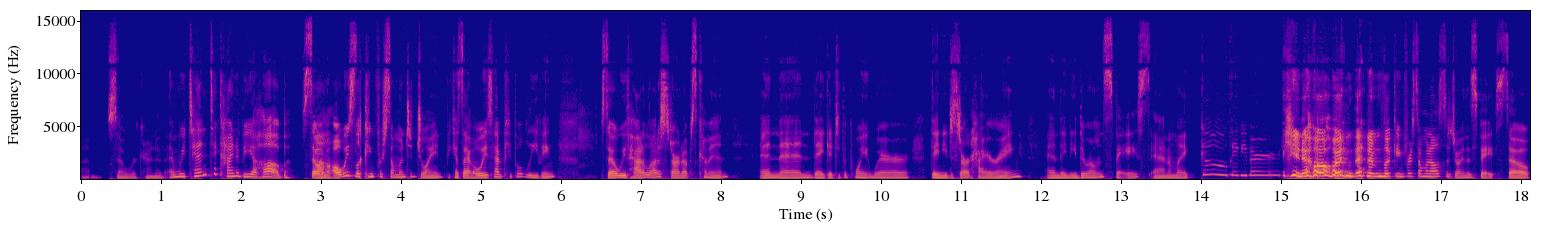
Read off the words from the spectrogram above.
Um, so we're kind of, and we tend to kind of be a hub. So I'm always looking for someone to join because I always have people leaving. So we've had a lot of startups come in and then they get to the point where they need to start hiring and they need their own space. And I'm like, go, baby bird, you know, and then I'm looking for someone else to join the space. So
